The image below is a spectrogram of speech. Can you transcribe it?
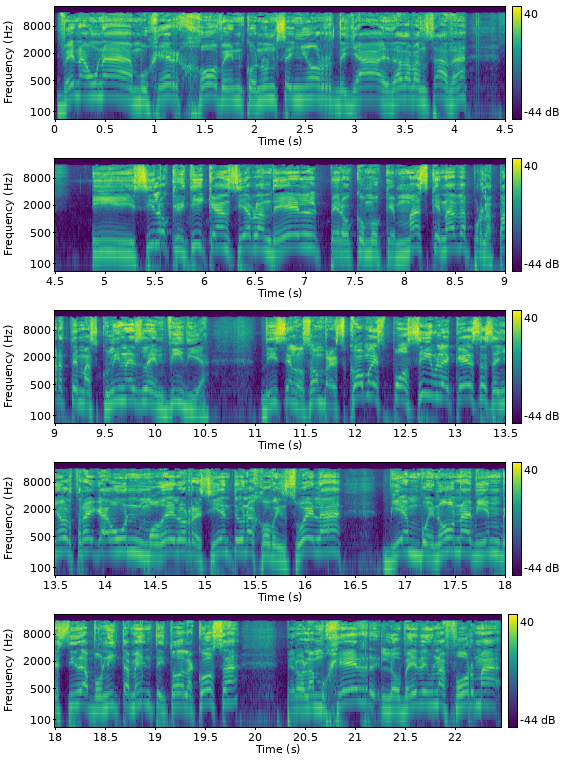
ven a una mujer joven con un señor de ya edad avanzada y sí lo critican, sí hablan de él, pero como que más que nada por la parte masculina es la envidia. Dicen los hombres, ¿cómo es posible que ese señor traiga un modelo reciente, una jovenzuela, bien buenona, bien vestida bonitamente y toda la cosa? Pero la mujer lo ve de una forma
